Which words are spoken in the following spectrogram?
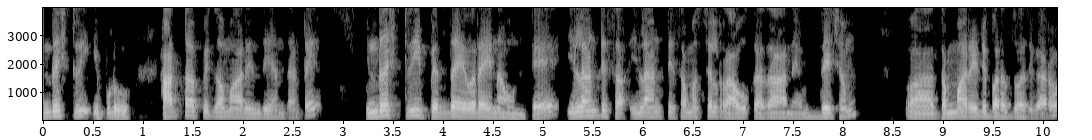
ఇండస్ట్రీ ఇప్పుడు హాట్ టాపిక్‌గా మారింది ఏంటంటే ఇండస్ట్రీ పెద్ద ఎవరైనా ఉంటే ఇలాంటి స ఇలాంటి సమస్యలు రావు కదా! అనే ఉద్దేశం తమ్మారెడ్డి భరద్వాజ్ గారు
